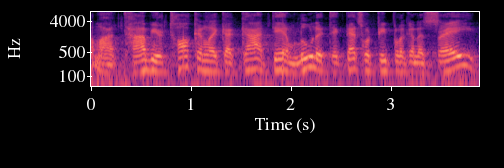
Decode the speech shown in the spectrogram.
Come on, Tom, you're talking like a goddamn lunatic. That's what people are gonna say.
